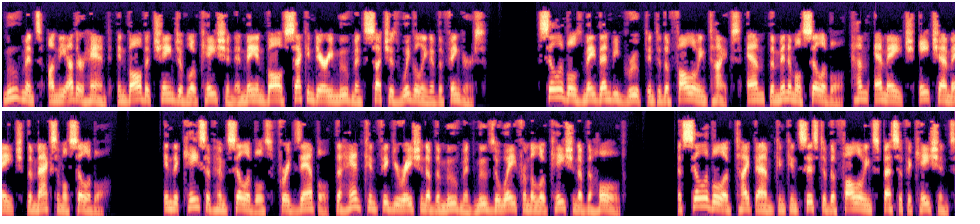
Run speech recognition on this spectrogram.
Movements, on the other hand, involve a change of location and may involve secondary movements such as wiggling of the fingers. Syllables may then be grouped into the following types, m the minimal syllable, hm, mh, hmh the maximal syllable. In the case of hm-syllables, for example, the hand configuration of the movement moves away from the location of the hold. A syllable of type M can consist of the following specifications,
